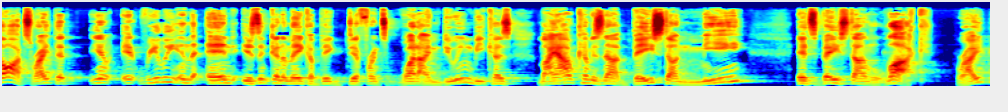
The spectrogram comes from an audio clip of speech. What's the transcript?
thoughts, right? That, you know, it really in the end isn't going to make a big difference what I'm doing because my outcome is not based on me, it's based on luck, right?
